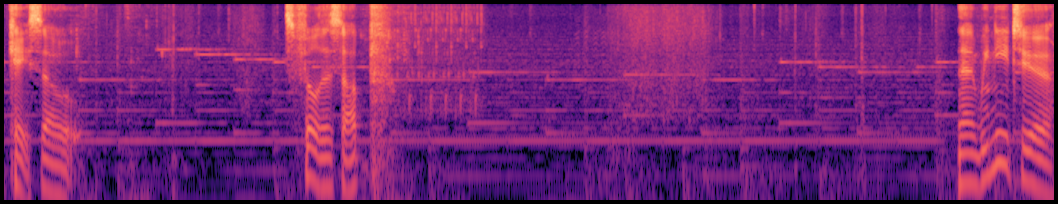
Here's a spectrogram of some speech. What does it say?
Okay, so let's fill this up. Then we need to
